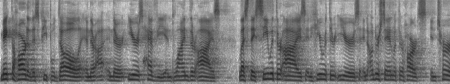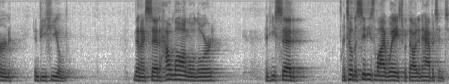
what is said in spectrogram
Make the heart of this people dull and their, and their ears heavy and blind their eyes, lest they see with their eyes and hear with their ears and understand with their hearts and turn and be healed. Then I said, How long, O Lord? And he said, Until the cities lie waste without inhabitant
